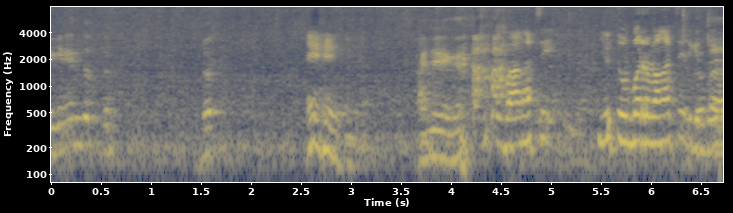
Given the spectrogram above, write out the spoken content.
Bikinin dut dut. Dut. Eh, Anjing. itu banget sih. Youtuber banget sih gitu.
